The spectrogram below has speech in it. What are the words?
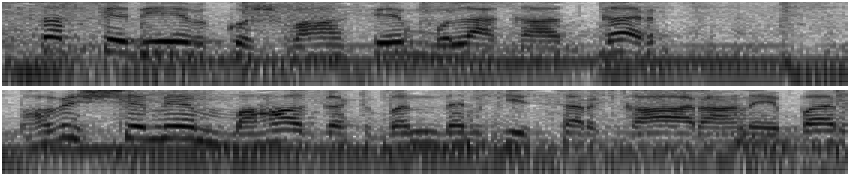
सत्यदेव कुशवाहा से मुलाकात कर भविष्य में महागठबंधन की सरकार आने पर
